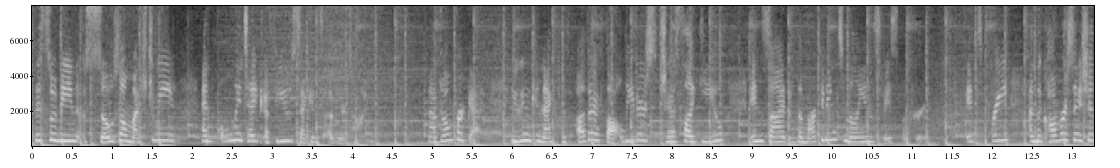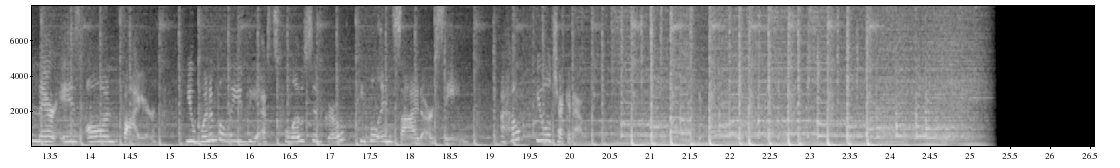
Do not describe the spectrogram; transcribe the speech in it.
This would mean so, so much to me and only take a few seconds of your time. Now, don't forget, you can connect with other thought leaders just like you inside of the Marketing to Millions Facebook group. It's free and the conversation there is on fire. You wouldn't believe the explosive growth people inside are seeing. I hope you will check it out.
